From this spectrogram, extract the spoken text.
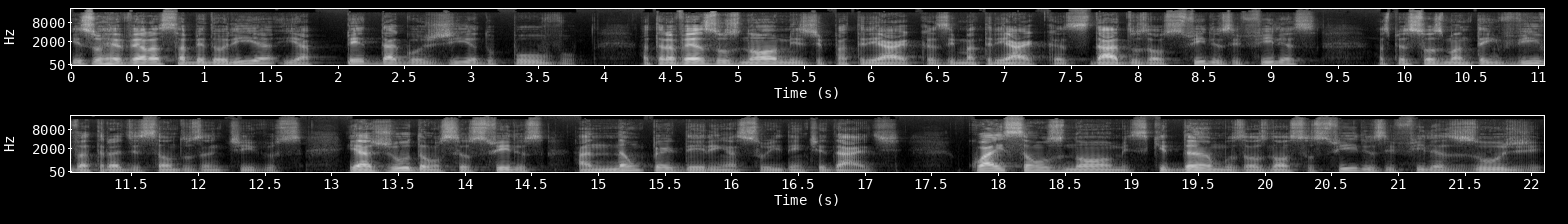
Isso revela a sabedoria e a pedagogia do povo através dos nomes de patriarcas e matriarcas dados aos filhos e filhas, as pessoas mantêm viva a tradição dos antigos e ajudam os seus filhos a não perderem a sua identidade. Quais são os nomes que damos aos nossos filhos e filhas hoje?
